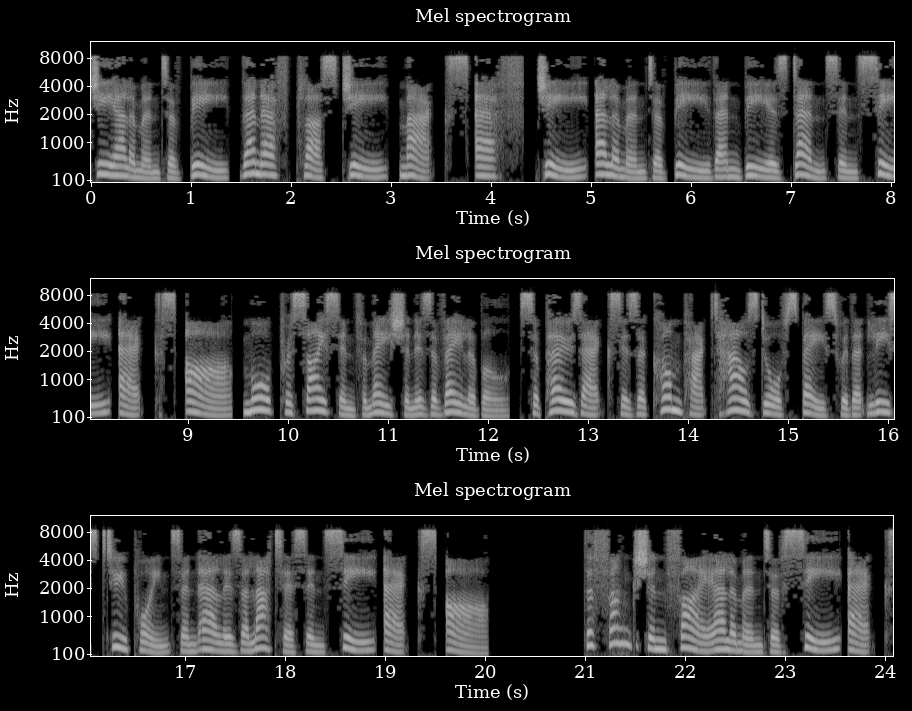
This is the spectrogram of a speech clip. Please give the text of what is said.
G element of B, then f plus G, max f, G element of B then B is dense in C x, R. More precise information is available, suppose X is a compact Hausdorff space with at least two points and L is a lattice in C x, R. The function phi element of C x,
